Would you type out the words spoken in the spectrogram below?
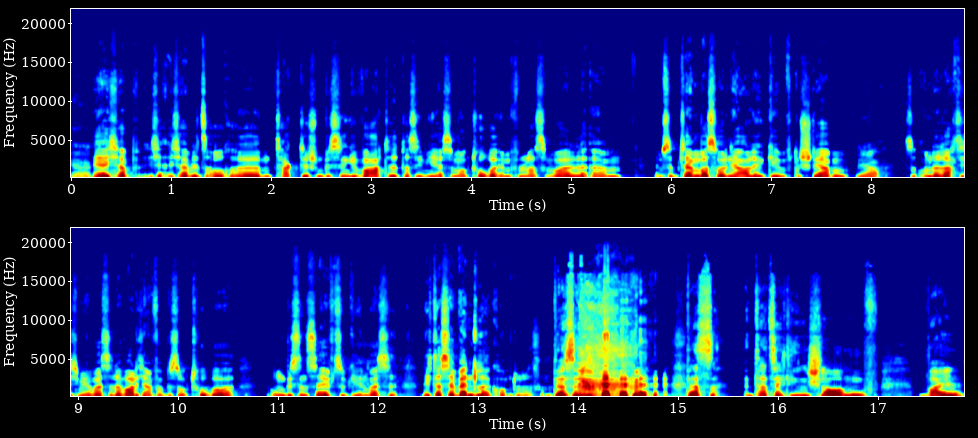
Ja, Ja, ich genau. habe ich, ich hab jetzt auch ähm, taktisch ein bisschen gewartet, dass ich mich erst im Oktober impfen lasse, weil ähm, im September sollen ja alle Geimpften sterben. Ja, So, und da dachte ich mir, weißt du, da warte ich einfach bis Oktober, um ein bisschen safe zu gehen, weißt du. Nicht, dass der Wendler kommt oder so. das, das ist tatsächlich ein schlauer Move, weil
